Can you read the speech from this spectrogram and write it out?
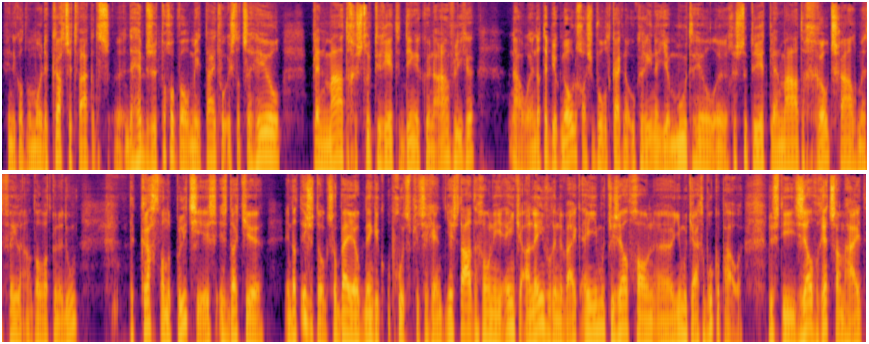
vind ik altijd wel mooi. De kracht zit vaak, dat, daar hebben ze toch ook wel meer tijd voor, is dat ze heel planmatig gestructureerd dingen kunnen aanvliegen. Nou, en dat heb je ook nodig als je bijvoorbeeld kijkt naar Oekraïne. Je moet heel uh, gestructureerd, planmatig, grootschalig met vele aantal wat kunnen doen. De kracht van de politie is, is dat je, en dat is het ook, zo ben je ook denk ik opgevoed als politieagent. Je staat er gewoon in je eentje alleen voor in de wijk en je moet jezelf gewoon, uh, je moet je eigen broek ophouden. Dus die zelfredzaamheid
